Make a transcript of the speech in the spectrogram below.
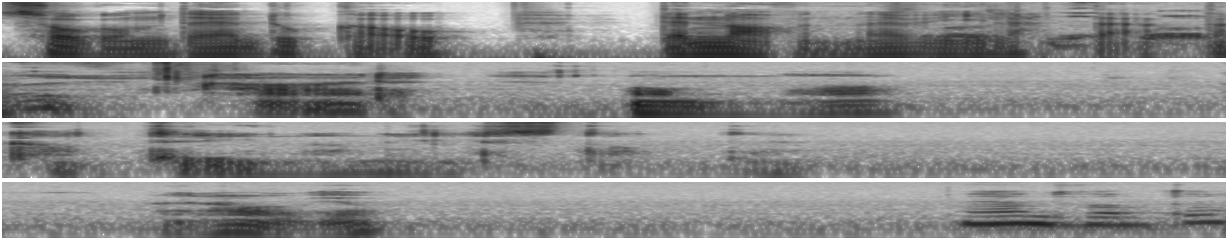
så om det dukka opp det navnet vi lette etter. Her. Anna Katrina Nilsdatter. Her har vi jo. Ja, du fant det?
